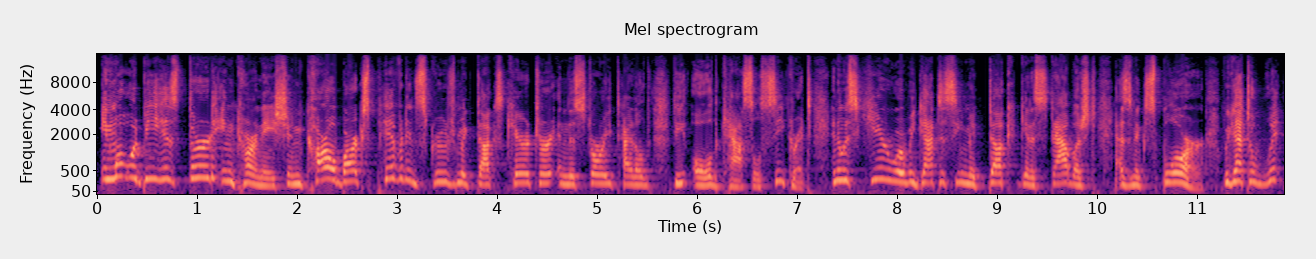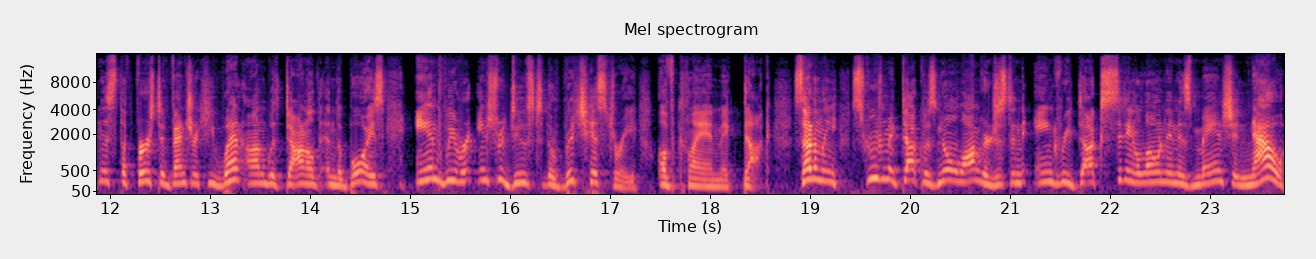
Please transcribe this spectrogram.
In what would be his third incarnation, Carl Barks pivoted Scrooge McDuck's character in the story titled The Old Castle Secret. And it was here where we got to see McDuck get established as an explorer. We got to witness the first adventure he went on with Donald and the boys, and we were introduced to the rich history of Clan McDuck. Suddenly, Scrooge McDuck was no longer just an angry duck sitting alone in his mansion. Now,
